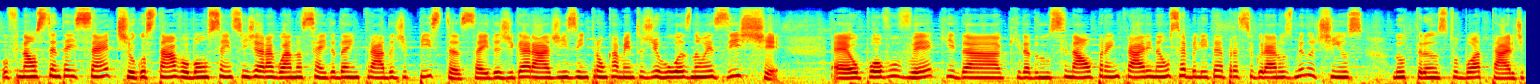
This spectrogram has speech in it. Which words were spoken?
O final 77, o Gustavo, o bom senso em Jaraguá na saída da entrada de pistas, saídas de garagens e entroncamentos de ruas não existe. É, o povo vê que dá, que dá dando sinal para entrar e não se habilita para segurar uns minutinhos no trânsito. Boa tarde.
